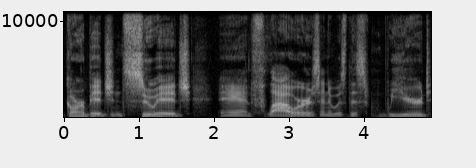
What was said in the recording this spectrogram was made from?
garbage and sewage and flowers, and it was this weird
